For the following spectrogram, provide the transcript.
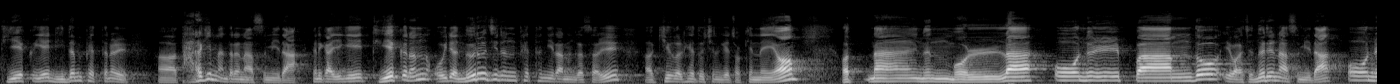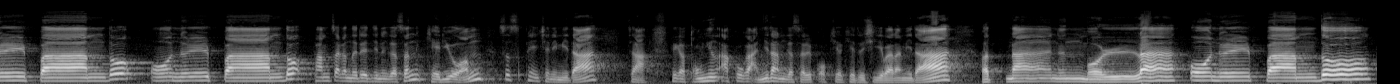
뒤에 거의 리듬 패턴을 어, 다르게 만들어 놨습니다. 그러니까 여기 뒤에 거는 오히려 늘어지는 패턴이라는 것을 어, 기억을 해 두시는 게 좋겠네요. 어, 나는 몰라 오늘 밤도 이와 같이 늘어났습니다. 오늘 밤도 오늘 밤도 밤자가 늘어지는 것은 계류음 서스펜션입니다. 자, 그러니까 동형 악구가 아니라는 것을 꼭 기억해 두시기 바랍니다. 어, 나는 몰라 오늘 밤도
